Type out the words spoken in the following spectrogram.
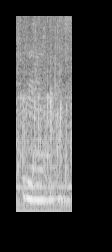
kasih.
